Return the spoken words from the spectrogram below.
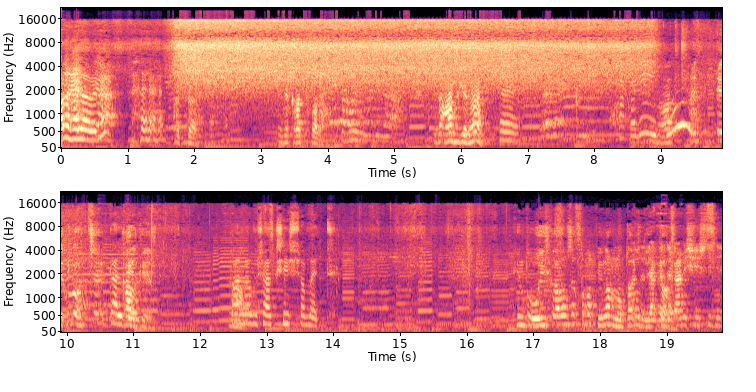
আরও ভালো হবে না? আচ্ছা যে কাঁচকলা এটা আজকের হ্যাঁ? হ্যাঁ। আর এগুলো হচ্ছে। কালকের। পালং শাক শীষ সমেত। কিন্তু ওই কারণ তো আমরা পেলাম না ওটা তো আচ্ছা, যাক, দেখতাম। আমি শিশি দিই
